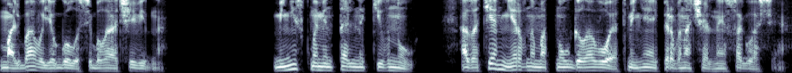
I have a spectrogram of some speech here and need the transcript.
Мольба в ее голосе была очевидна. Миниск моментально кивнул, а затем нервно мотнул головой, отменяя первоначальное согласие.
